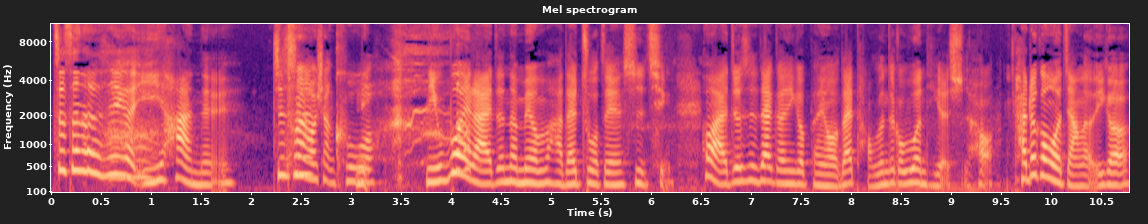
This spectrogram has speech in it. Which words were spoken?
这真的是一个遗憾呢。就是好想哭哦。你未来真的没有办法再做这件事情。后来就是在跟一个朋友在讨论这个问题的时候，他就跟我讲了一个，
